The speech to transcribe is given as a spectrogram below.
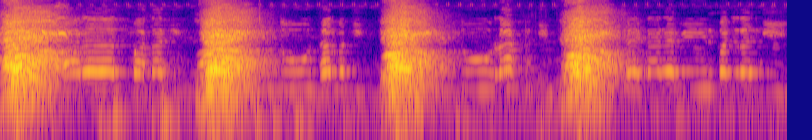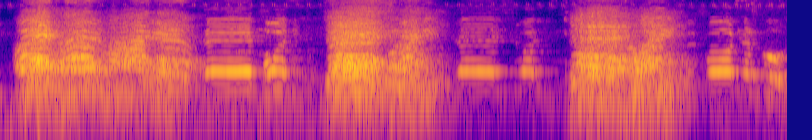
भारत माता की. हिंदू धर्म की हिंदू राष्ट्र की जयकारे वीर बजरंगी जय भवानी जय शिवाजी कोट कोट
